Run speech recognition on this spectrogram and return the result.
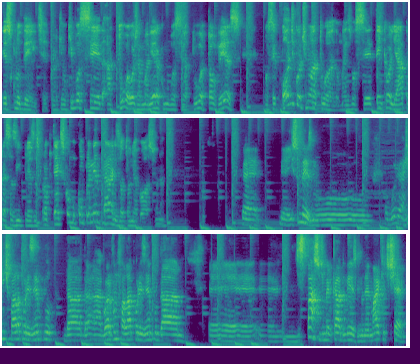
excludente, porque o que você atua hoje, a maneira como você atua, talvez você pode continuar atuando, mas você tem que olhar para essas empresas PropTechs como complementares ao teu negócio, né? É, é isso mesmo. O, a gente fala, por exemplo, da, da, agora vamos falar, por exemplo, da é, é, é, de espaço de mercado mesmo, né? Market share.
